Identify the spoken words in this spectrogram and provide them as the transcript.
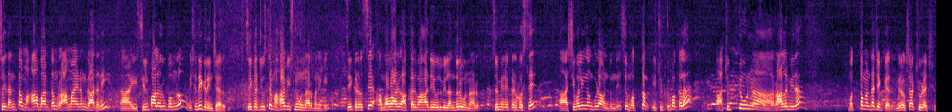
సో ఇదంతా మహాభారతం రామాయణం కాదని ఈ శిల్పాల రూపంలో విశదీకరించారు. సో ఇక్కడ చూస్తే మహావిష్ణువు ఉన్నారు మనకి. సో ఇక్కడ వస్తే అమ్మవారు అక్కది మహాదేవులు వీళ్ళందరూ ఉన్నారు. సో మీరు ఇక్కడికి వస్తే ఆ, శివలింగం కూడా ఉంటుంది. సో మొత్తం ఈ చుట్టుపక్కల ఆ చుట్టూ ఉన్న రాళ్ళ మీద మొత్తం అంతా చెక్కారు. మీరు ఒకసారి చూడొచ్చు.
